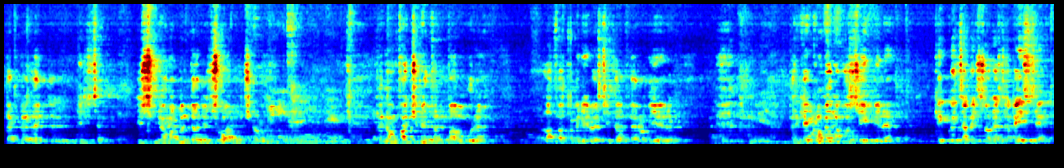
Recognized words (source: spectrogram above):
la credente, disse, il Signore ha mandato il suo angelo per non farci mettere paura. L'ha fatto venire vestito da ferroviere. Perché come era possibile che questa persona sapesse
